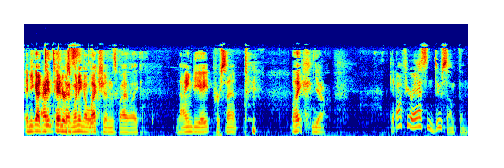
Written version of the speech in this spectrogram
and you got And- and dictators that's- winning yeah. elections by like ninety-eight percent. Like, yeah, get off your ass and do something.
